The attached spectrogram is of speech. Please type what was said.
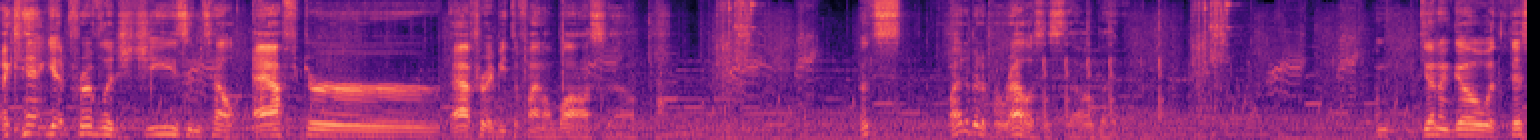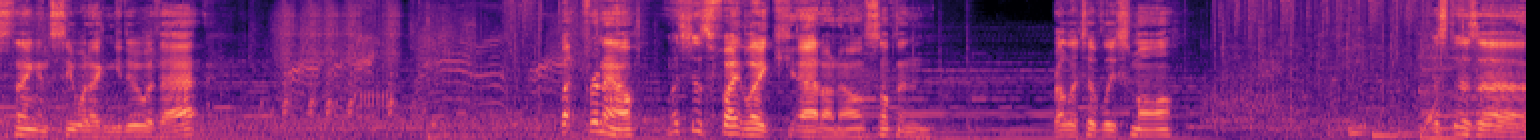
I can't get privileged G's until after... After I beat the final boss, so... That's quite a bit of paralysis, though, but... I'm gonna go with this thing and see what I can do with that. But for now, let's just fight like, I don't know, something relatively small. Just as a,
